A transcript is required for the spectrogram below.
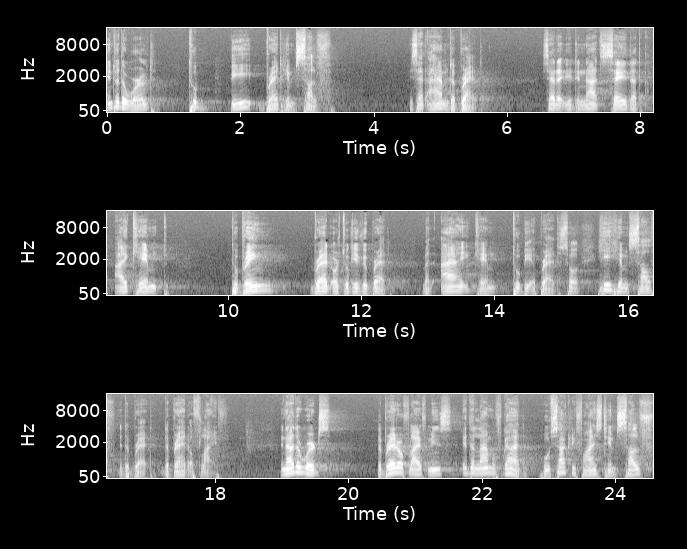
into the world to be bread himself. He said, I am the bread. He said that he did not say that I came to bring bread or to give you bread, but I came to be a bread. So he himself is the bread, the bread of life. In other words, the bread of life means it's the Lamb of God who sacrificed himself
